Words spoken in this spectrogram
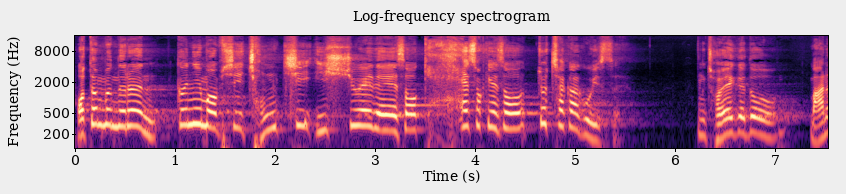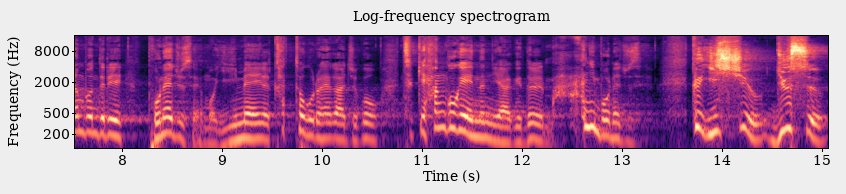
어떤 분들은 끊임없이 정치 이슈에 대해서 계속해서 쫓아가고 있어요. 저에게도 많은 분들이 보내주세요. 뭐 이메일, 카톡으로 해가지고 특히 한국에 있는 이야기들 많이 보내주세요. 그 이슈, 뉴스,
